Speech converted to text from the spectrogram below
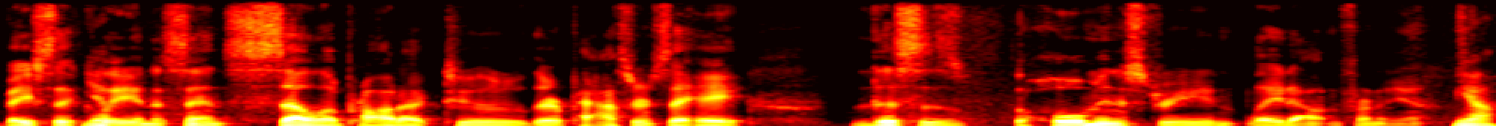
basically in a sense sell a product to their pastor and say hey this is the whole ministry laid out in front of you. Yeah.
